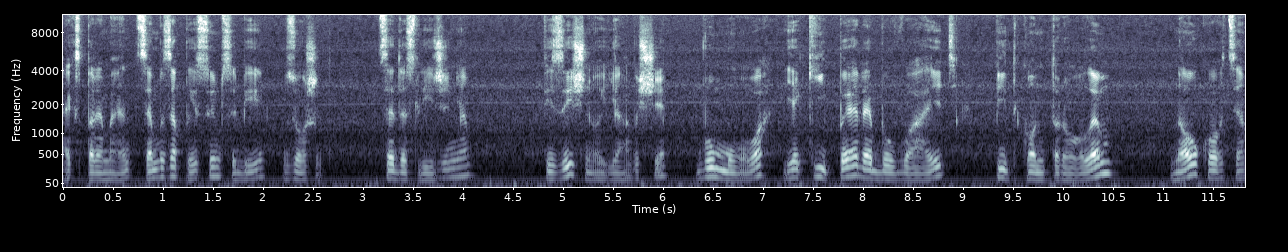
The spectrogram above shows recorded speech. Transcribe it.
Експеримент це ми записуємо собі в зошит. Це дослідження фізичного явища в умовах, які перебувають під контролем науковця.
